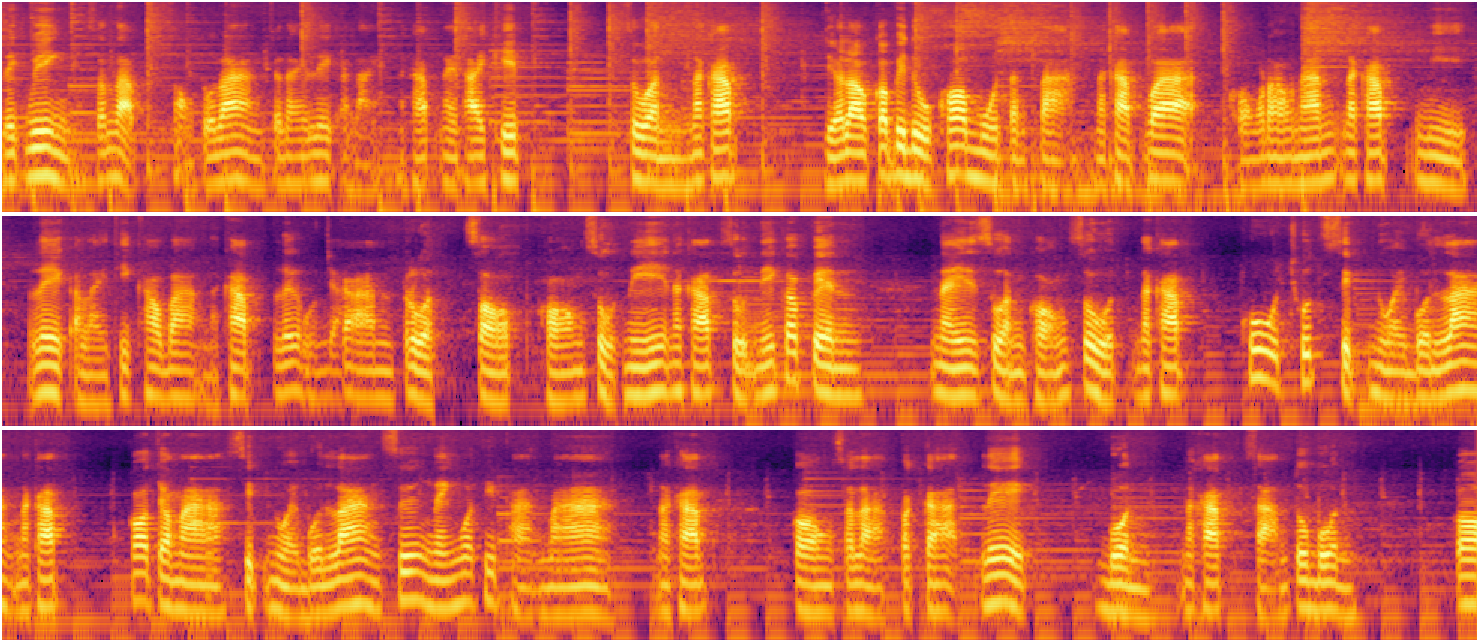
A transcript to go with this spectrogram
เลขวิ่งสำหรับ 2 ตัวล่างจะได้เลขอะไรนะครับในท้ายคลิปส่วนนะครับ เดี๋ยวเราก็ไปดูข้อมูลต่างๆนะครับว่าของเรานั้นนะครับมี เลขอะไรที่เข้าบ้างนะครับ เริ่มจากการตรวจสอบของสูตรนี้นะครับ สูตรนี้ก็เป็นในส่วนของสูตรนะครับ คู่ชุด 10 หน่วยบนล่างนะครับ ก็จะมา 10 หน่วยบนล่าง ซึ่งในงวดที่ผ่านมานะครับกองสลากประกาศเลขบนนะครับ 3 ตัวบน ก็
